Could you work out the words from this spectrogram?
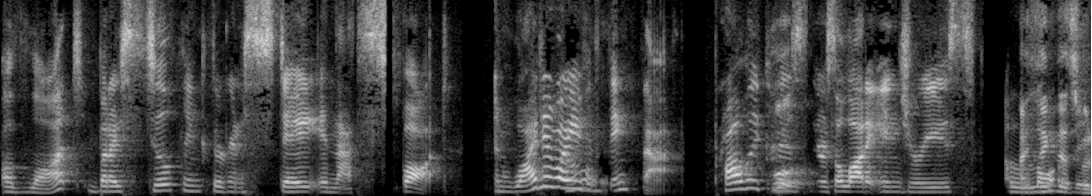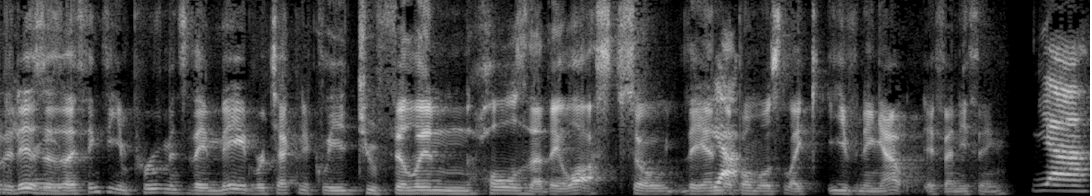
a lot, but I still think they're going to stay in that spot. And why do I oh. even think that? Probably because Well- there's a lot of injuries. I think that's what it is. Is. I think the improvements they made were technically to fill in holes that they lost, so they end Yeah. up almost like evening out, if anything. Yeah,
